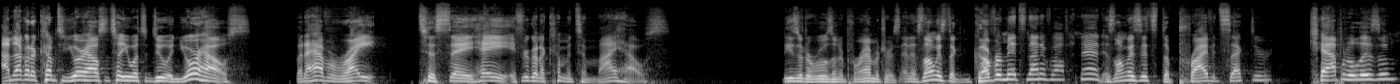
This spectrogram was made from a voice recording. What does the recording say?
I'm not going to come to your house and tell you what to do in your house, but I have a right to say, hey, if you're going to come into my house, these are the rules and the parameters. And as long as the government's not involved in that, as long as it's the private sector, capitalism,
